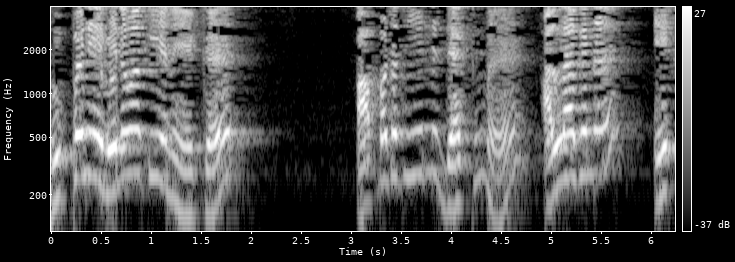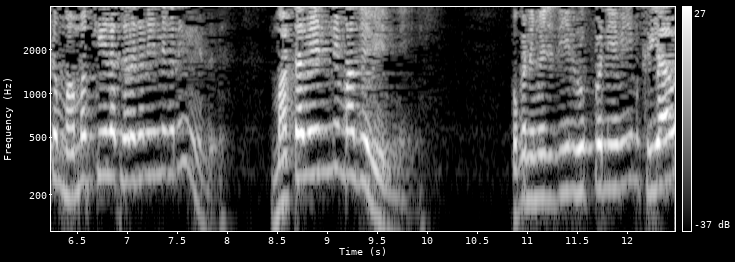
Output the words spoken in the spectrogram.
රුප්පණේ වෙනවා කියන එක අපට තියෙන්නේ දැක්ම අල්ලාගෙන ඒක මම කියලා කරගෙන ඉන්න එක නෙමෙයිද? මට වෙන්නේ මගේ වෙන්නේ. ඔක නෙමෙයි තියෙන රුප්පණේ වීම ක්‍රියාව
